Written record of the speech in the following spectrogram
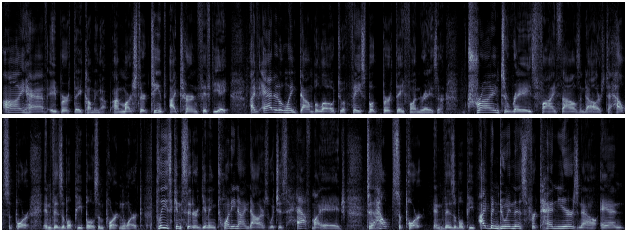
I have a birthday coming up. On March 13th, I turn 58. I've added a link down below to a Facebook birthday fundraiser. I'm trying to raise $5,000 to help support Invisible People's important work. Please consider giving $29, which is half my age, to help support Invisible People. I've been doing this for 10 years now, and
